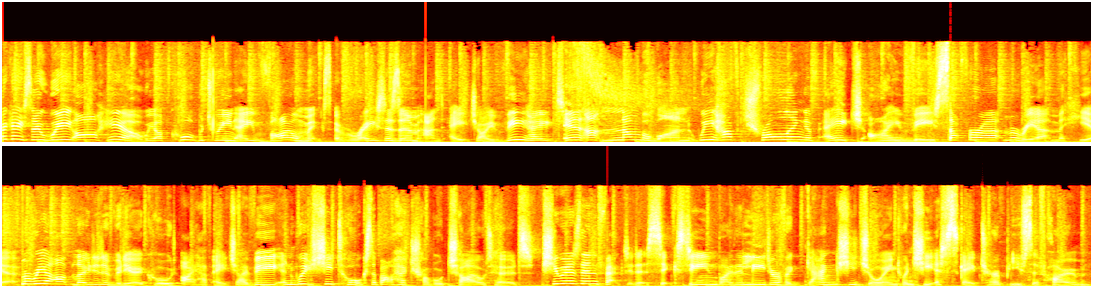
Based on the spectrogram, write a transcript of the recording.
Okay, so we are here. We are caught between a vile mix of racism and HIV hate. In at number one, we have trolling of HIV sufferer Maria Mejia. Maria uploaded a video called I Have HIV in which she talks about her troubled childhood. She was infected at 16 by the leader of a gang she joined when she escaped her abusive home.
